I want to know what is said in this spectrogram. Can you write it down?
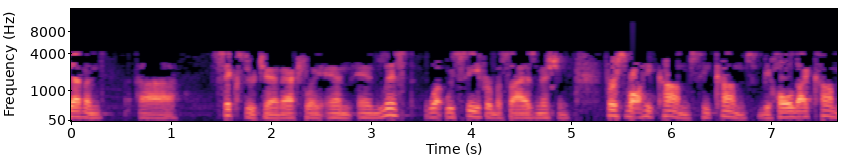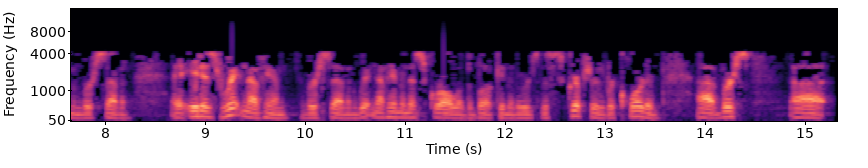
7 uh, 6 through 10 actually, and, and list what we see for Messiah's mission. First of all, he comes, he comes. Behold, I come in verse 7. It is written of him, verse 7, written of him in the scroll of the book. In other words, the scriptures recorded. Uh, verse, uh,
